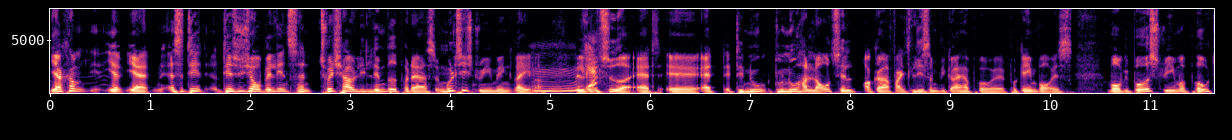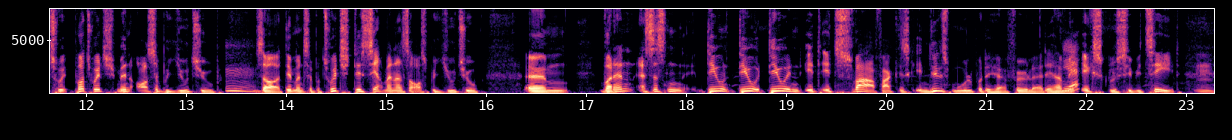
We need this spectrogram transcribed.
Jeg kom, ja, ja altså det, det synes jeg var vældig interessant. Twitch har jo lige lempet på deres multistreaming-regler, mm, hvilket ja. ja. betyder, at, øh, at det nu, du nu har lov til at gøre faktisk ligesom vi gør her på, øh, på Gameboys, hvor vi både streamer på, twi- på Twitch, men også på YouTube. Mm. Så det, man ser på Twitch, det ser man altså også på YouTube. Øhm, hvordan, altså sådan, det er jo, det er jo, det er jo en, et, et svar faktisk en lille smule på det her, føler jeg, det her Ja. med eksklusivitet. Mm.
